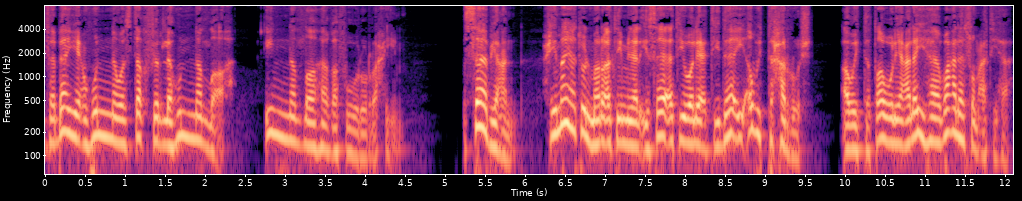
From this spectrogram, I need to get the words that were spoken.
فبايعهن واستغفر لهن الله. إن الله غفور رحيم. سابعا حماية المرأة من الإساءة والاعتداء أو التحرش أو التطاول عليها وعلى سمعتها.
